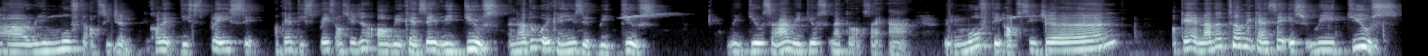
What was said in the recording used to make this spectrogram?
uh, remove the oxygen. We call it displace it. Okay, displace oxygen, or we can say reduce. Another way you can use it reduce. Reduce, uh, reduce metal oxide. Uh, remove the oxygen. Okay, another term we can say is reduce.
